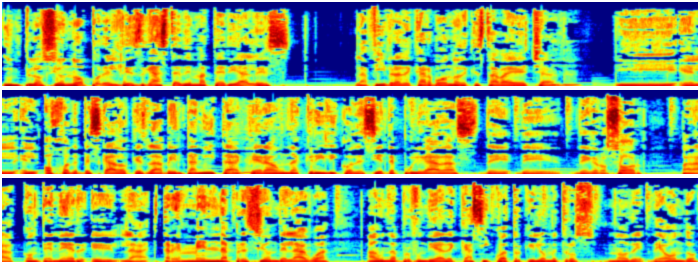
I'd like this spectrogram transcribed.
implosionó por el desgaste de materiales. La fibra de carbono de que estaba hecha y el, el ojo de pescado, que es la ventanita, que era un acrílico de 7 pulgadas de, de, de grosor para contener eh, la tremenda presión del agua a una profundidad de casi 4 kilómetros ¿no? de, de hondo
